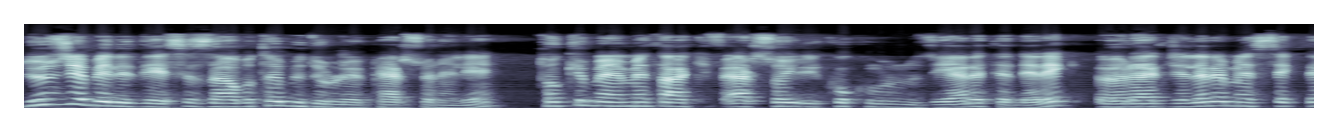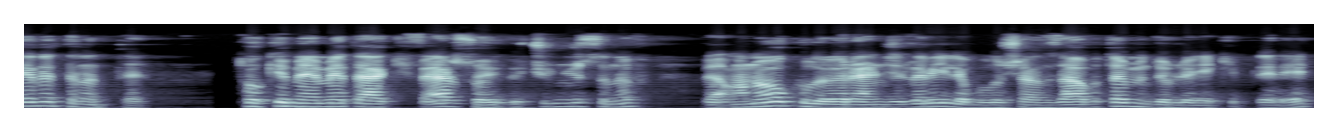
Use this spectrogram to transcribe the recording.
Düzce Belediyesi Zabıta Müdürlüğü personeli, TOKİ Mehmet Akif Ersoy İlkokulu'nu ziyaret ederek öğrencilere mesleklerini tanıttı. TOKİ Mehmet Akif Ersoy 3. sınıf ve anaokulu öğrencileriyle buluşan Zabıta Müdürlüğü ekipleri,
